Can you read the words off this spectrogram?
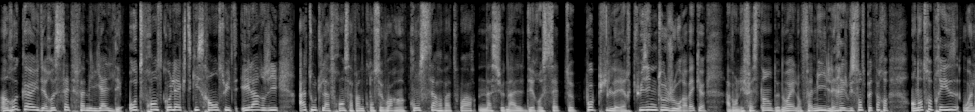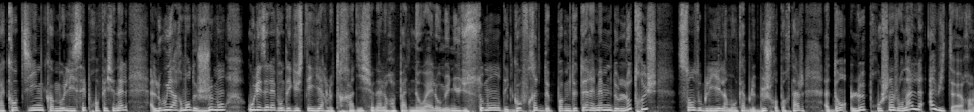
un recueil des recettes familiales des Hauts-de-France Collecte qui sera ensuite élargi à toute la France afin de concevoir un conservatoire national des recettes populaires. Cuisine toujours avec, avant les festins de Noël en famille, les réjouissances peut-être en entreprise ou à la cantine comme au lycée professionnel Louis Armand de Gemont, où les élèves ont dégusté hier le traditionnel repas de Noël au menu du saumon, des gaufrettes de pommes de terre et même de l'autruche, sans oublier l'immanquable bûche reportage dans le prochain journal à 8 heures.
